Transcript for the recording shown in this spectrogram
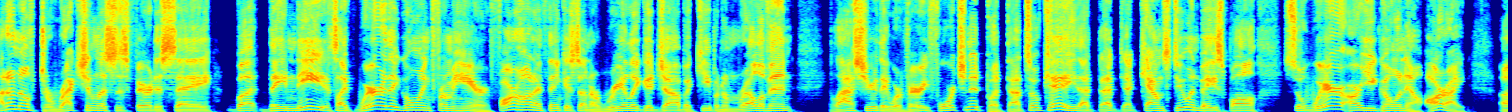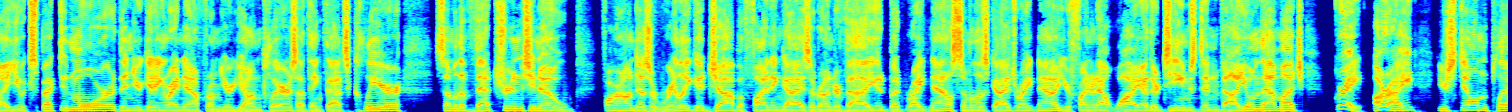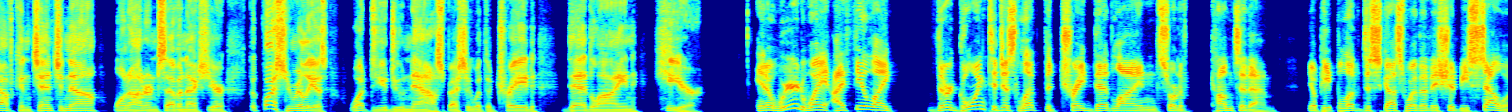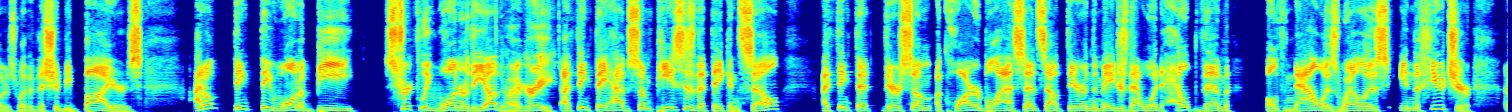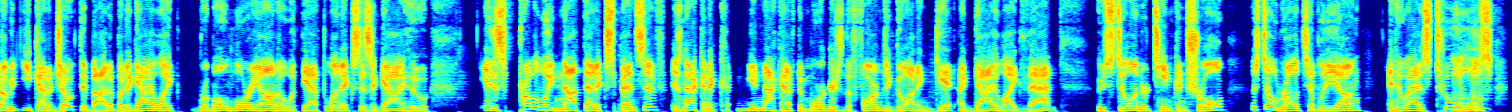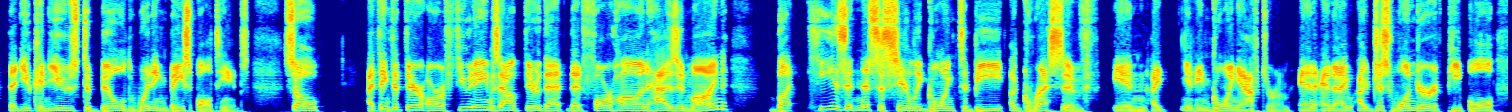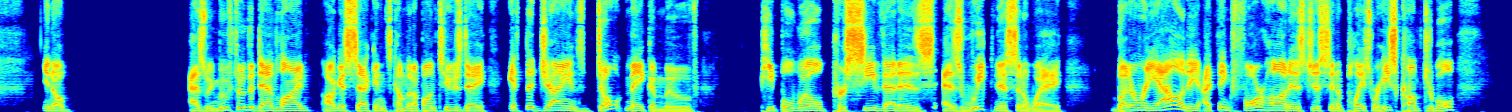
I don't know if directionless is fair to say, but they need, it's like, where are they going from here? Farhan, I think, has done a really good job of keeping them relevant. Last year, they were very fortunate, but that's okay. That, that, that counts too in baseball. So where are you going now? All right. Uh, you expected more than you're getting right now from your young players. I think that's clear. Some of the veterans, you know, Farhan does a really good job of finding guys that are undervalued. But right now, some of those guys right now, you're finding out why other teams didn't value them that much. Great. All right. You're still in playoff contention now, 107 next year. The question really is what do you do now, especially with the trade deadline here? In a weird way, I feel like they're going to just let the trade deadline sort of come to them. You know, people have discussed whether they should be sellers, whether they should be buyers. I don't think they want to be strictly one or the other. I agree. I think they have some pieces that they can sell. I think that there's some acquirable assets out there in the majors that would help them both now as well as in the future. I know you kind of joked about it, but a guy like Ramon Laureano with the Athletics is a guy who is probably not that expensive. Is not going to you're not going to have to mortgage the farm to go out and get a guy like that who's still under team control, who's still relatively young, and who has tools mm-hmm. that you can use to build winning baseball teams. So I think that there are a few names out there that that Farhan has in mind, but he isn't necessarily going to be aggressive in I in, in going after him. And and I, I just wonder if people, you know, as we move through the deadline, August 2nd, it's coming up on Tuesday. If the Giants don't make a move, people will perceive that as as weakness in a way. But in reality, I think Farhan is just in a place where he's comfortable.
